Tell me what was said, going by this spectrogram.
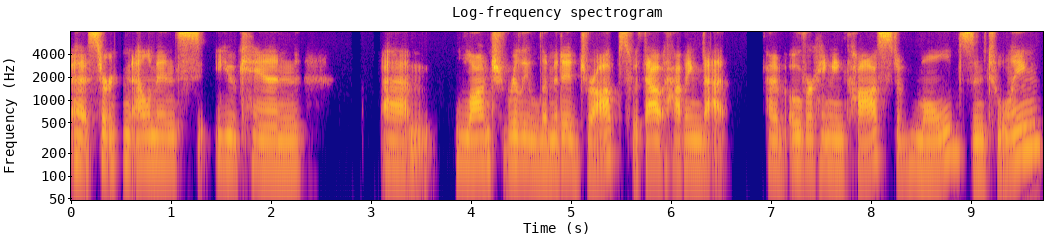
uh, certain elements. You can um, launch really limited drops without having that kind of overhanging cost of molds and tooling.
